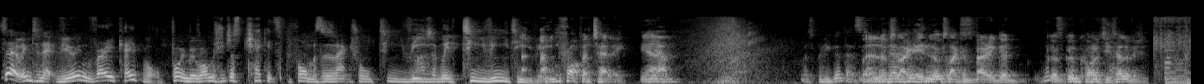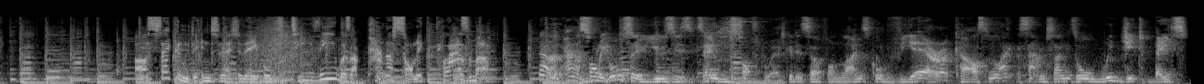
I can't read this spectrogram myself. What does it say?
So, internet viewing, very capable. Before we move on, we should just check its performance as an actual TV with TV TV. A proper telly. Yeah. Yeah. That's pretty good. That's But it looks like it looks like a very good good, good quality television. Our second internet-enabled TV was a Panasonic Plasma. Now, the Panasonic also uses its own software to get itself online. It's called Viera Cast, and like the Samsung, it's all widget-based.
